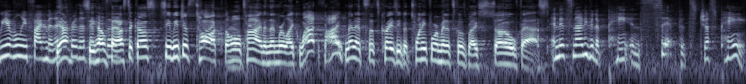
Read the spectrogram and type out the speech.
We have only five minutes Yeah. for this. See how fast it goes? See, we just talk the whole time, and then we're like, "What? Five minutes? That's crazy." But 24 minutes goes by so fast. And it's not even a paint and sip. It's just paint.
